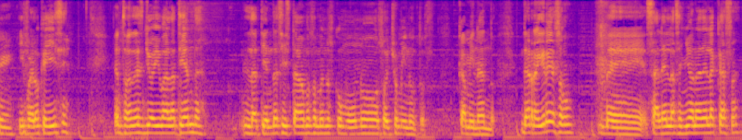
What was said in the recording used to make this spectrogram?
Sí. Y fue lo que hice. Entonces yo iba a la tienda. La tienda sí estaba más o menos como unos 8 minutos caminando. De regreso me sale la señora de la casa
